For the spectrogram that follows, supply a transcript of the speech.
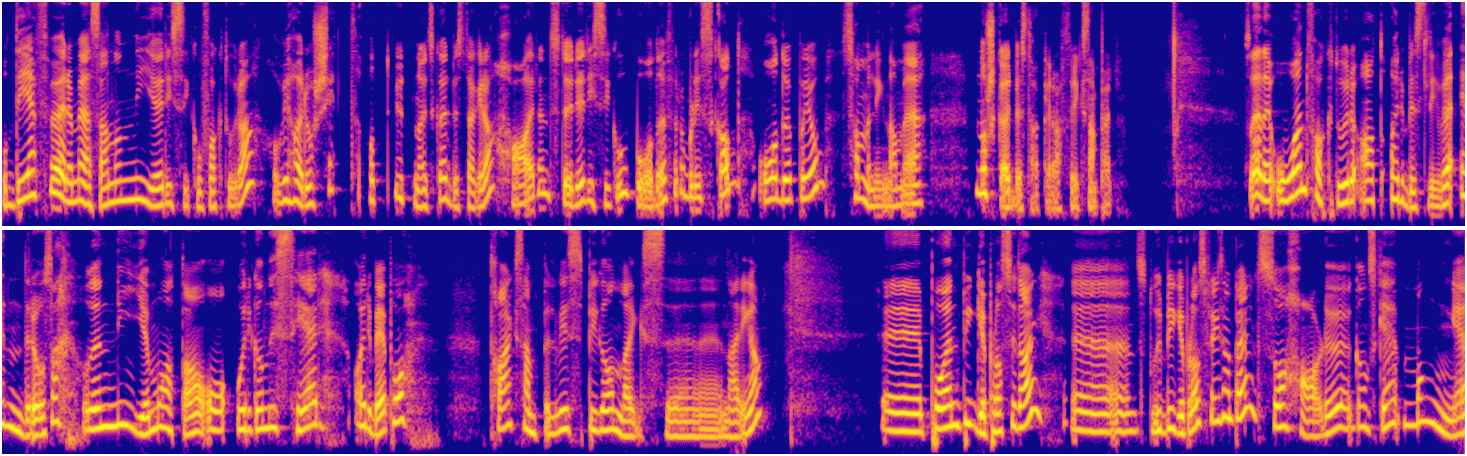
Og det fører med seg noen nye risikofaktorer, og vi har jo sett at utenlandske arbeidstakere har en større risiko både for å bli skadd og dø på jobb, sammenligna med norske arbeidstakere, f.eks. Så er det òg en faktor at arbeidslivet endrer seg, og det er nye måter å organisere arbeid på. Ta eksempelvis bygg- og anleggsnæringa. Eh, på en byggeplass i dag, eh, en stor byggeplass f.eks., så har du ganske mange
